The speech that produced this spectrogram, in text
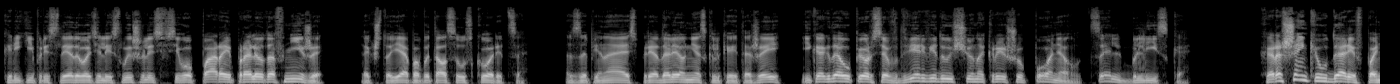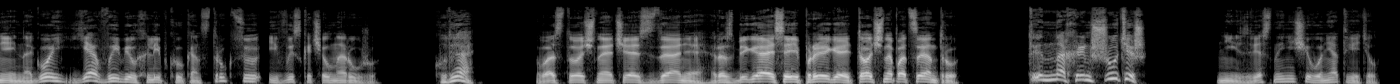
Крики преследователей слышались всего парой пролетов ниже, так что я попытался ускориться. Запинаясь, преодолел несколько этажей, и когда уперся в дверь, ведущую на крышу, понял, цель близко. Хорошенько ударив по ней ногой, я выбил хлипкую конструкцию и выскочил наружу. «Куда?» «Восточная часть здания. Разбегайся и прыгай, точно по центру!» «Ты нахрен шутишь?» Неизвестный ничего не ответил.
